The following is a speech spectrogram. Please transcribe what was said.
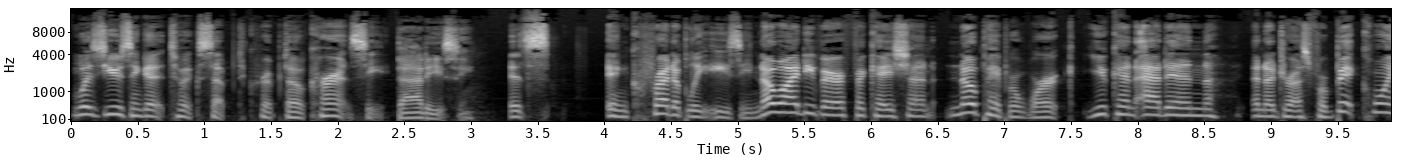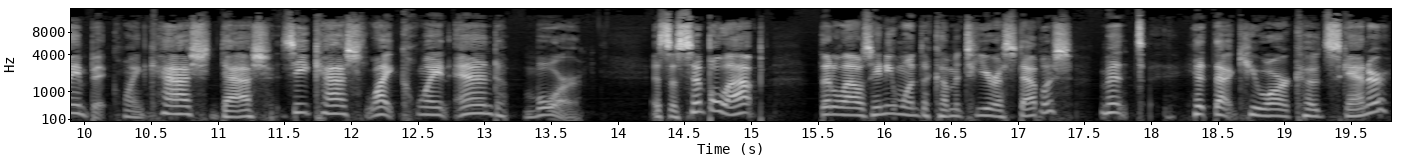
was using it to accept cryptocurrency. That easy. It's incredibly easy. No ID verification, no paperwork. You can add in an address for Bitcoin, Bitcoin Cash, Dash, Zcash, Litecoin, and more. It's a simple app that allows anyone to come into your establishment, hit that QR code scanner,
